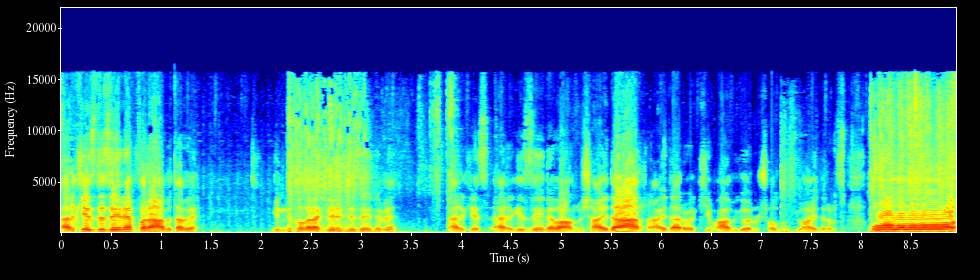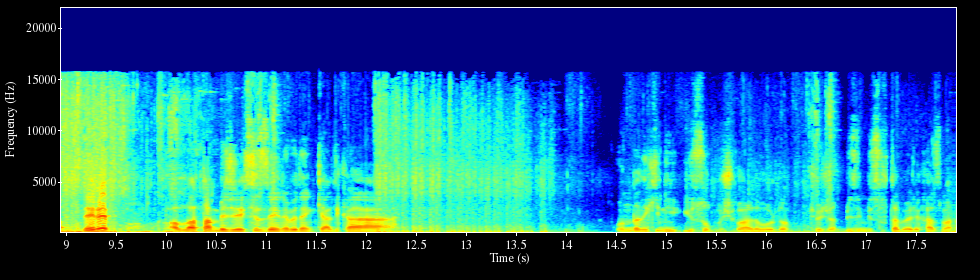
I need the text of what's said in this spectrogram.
Herkeste Zeynep var abi tabi. Günlük olarak verince Zeynep'i. Herkes herkes Zeynep almış. Haydar. Haydar bakayım. Abi görmüş olduğunuz gibi Haydar'ımız. Oo oo oo oo. Zeynep. Allah'tan beceriksiz Zeynep'e denk geldik ha. Bundan iki Yusuf'muş bu arada vurdum çocuğun. Bizim Yusuf da böyle kazma.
